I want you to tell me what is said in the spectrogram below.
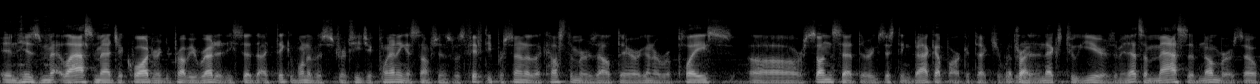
in his last Magic Quadrant, you probably read it, he said, I think one of his strategic planning assumptions was 50% of the customers out there are going to replace uh, or sunset their existing backup architecture within right. the next two years. I mean, that's a massive number, so,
